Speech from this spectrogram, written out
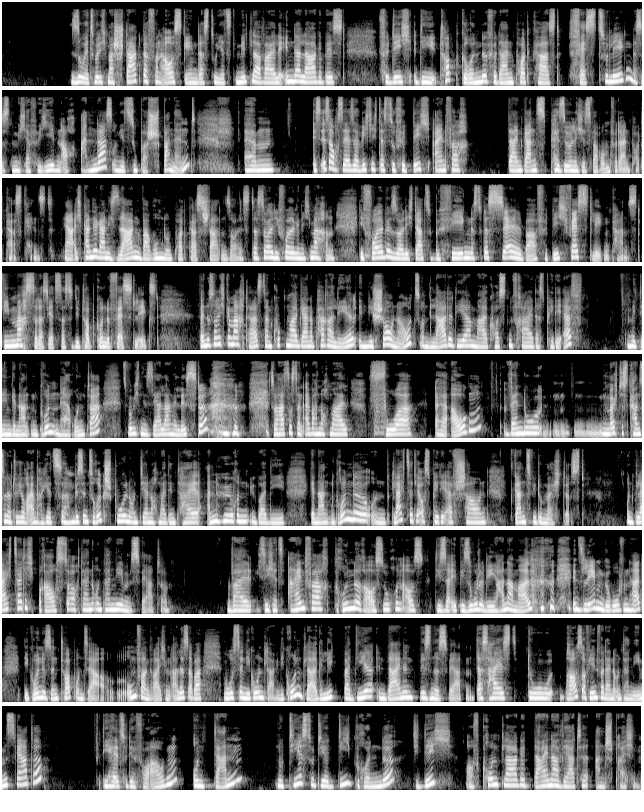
So, jetzt würde ich mal stark davon ausgehen, dass du jetzt mittlerweile in der Lage bist, für dich die Top-Gründe für deinen Podcast festzulegen. Das ist nämlich ja für jeden auch anders und jetzt super spannend. Ähm, es ist auch sehr, sehr wichtig, dass du für dich einfach dein ganz persönliches Warum für deinen Podcast kennst. Ja, ich kann dir gar nicht sagen, warum du einen Podcast starten sollst. Das soll die Folge nicht machen. Die Folge soll dich dazu befähigen, dass du das selber für dich festlegen kannst. Wie machst du das jetzt, dass du die Top-Gründe festlegst? Wenn du es noch nicht gemacht hast, dann guck mal gerne parallel in die Show Notes und lade dir mal kostenfrei das PDF mit den genannten Gründen herunter. Das ist wirklich eine sehr lange Liste. so hast du es dann einfach nochmal vor äh, Augen wenn du möchtest, kannst du natürlich auch einfach jetzt ein bisschen zurückspulen und dir nochmal den Teil anhören über die genannten Gründe und gleichzeitig aufs PDF schauen, ganz wie du möchtest. Und gleichzeitig brauchst du auch deine Unternehmenswerte weil sich jetzt einfach Gründe raussuchen aus dieser Episode, die Hannah mal ins Leben gerufen hat. Die Gründe sind top und sehr umfangreich und alles, aber wo ist denn die Grundlage? Die Grundlage liegt bei dir in deinen Businesswerten. Das heißt, du brauchst auf jeden Fall deine Unternehmenswerte, die hältst du dir vor Augen und dann notierst du dir die Gründe, die dich auf Grundlage deiner Werte ansprechen.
